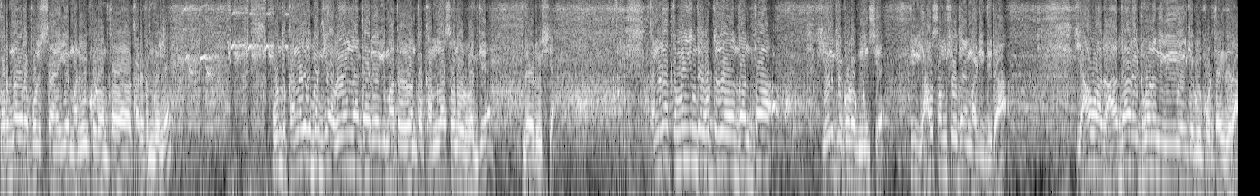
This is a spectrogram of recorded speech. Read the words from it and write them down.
ಹೊರನಗರ ಪೊಲೀಸ್ ಠಾಣೆಗೆ ಮನವಿ ಕೊಡುವಂಥ ಕಾರ್ಯಕ್ರಮದಲ್ಲಿ ಒಂದು ಕನ್ನಡದ ಬಗ್ಗೆ ಅವಹೇಳನಕಾರಿಯಾಗಿ ಮಾತಾಡುವಂಥ ಕಮಲಾಸನ್ ಅವ್ರ ಬಗ್ಗೆ ಎರಡು ವಿಷಯ. ಕನ್ನಡ ತಮಿಳಿನಿಂದ ಹುಟ್ಟಿರುವಂಥ ಹೇಳಿಕೆ ಕೊಡೋಕೆ ಮುಂಚೆ ನೀವು ಯಾವ ಸಂಶೋಧನೆ ಮಾಡಿದ್ದೀರಾ? ಯಾವ ಅದು ಆಧಾರ ಇಟ್ಕೊಂಡು ನೀವು ಈ ಹೇಳಿಕೆಗಳು ಕೊಡ್ತಾ ಇದ್ದೀರಾ?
